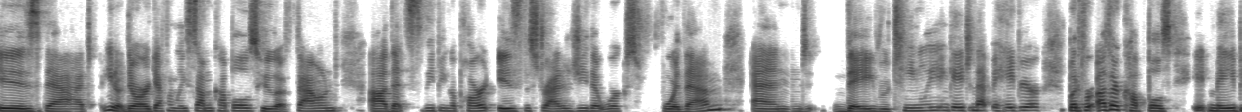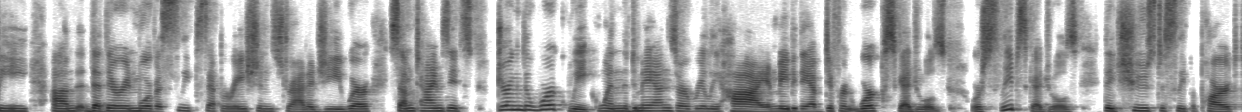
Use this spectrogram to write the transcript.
is that you know there are definitely some couples who have found uh, that sleeping apart is the strategy that works for them and they routinely engage in that behavior. But for other couples it may be um, that they're in more of a sleep separation strategy where sometimes it's during the work week when the demands are really high and maybe they have different work schedules or sleep schedules they choose to sleep apart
